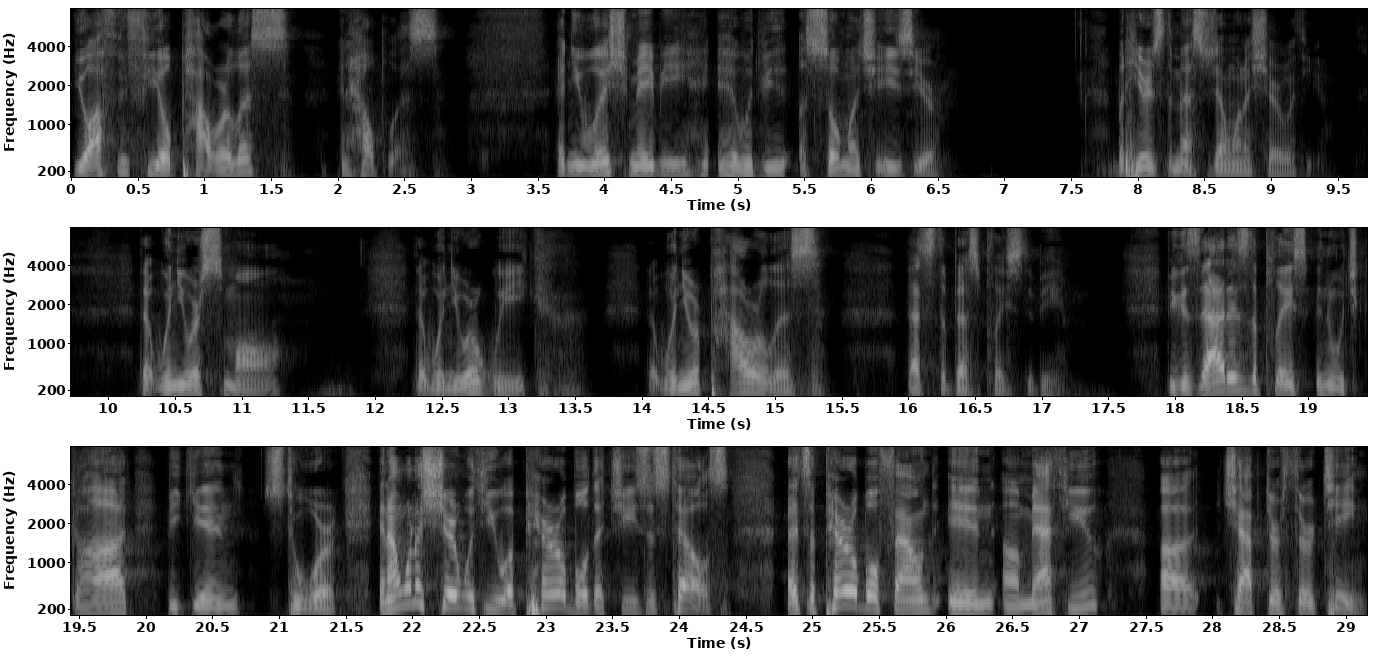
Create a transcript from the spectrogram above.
you often feel powerless and helpless. And you wish maybe it would be so much easier. But here's the message I want to share with you that when you are small, that when you are weak, that when you're powerless, that's the best place to be. Because that is the place in which God begins to work. And I want to share with you a parable that Jesus tells. It's a parable found in uh, Matthew uh, chapter 13.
